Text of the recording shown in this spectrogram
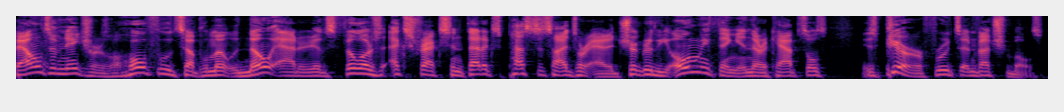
Balance of Nature is a whole food supplement with no additives, fillers, extracts, synthetics, pesticides, or added sugar. The only thing in their capsules is pure fruits and vegetables.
